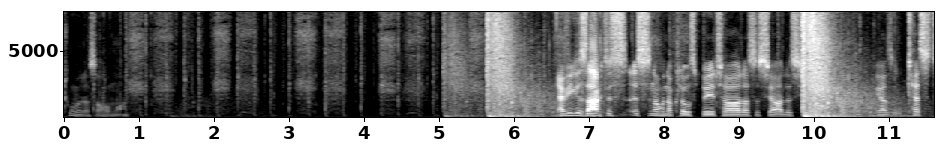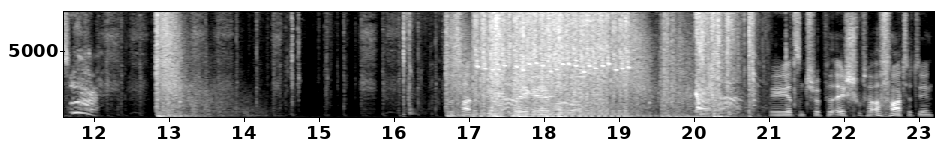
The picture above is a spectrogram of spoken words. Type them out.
Tun wir das auch mal. Ja, wie gesagt, es ist noch in der Closed Beta. Das ist ja alles hier eher so ein Test. Das ist halt ein Play-Game, Wer jetzt einen Triple-A-Shooter erwartet, den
